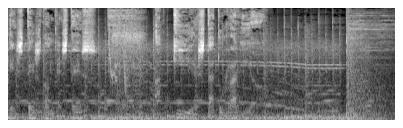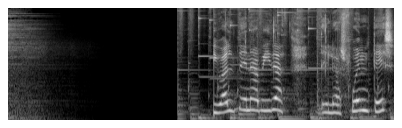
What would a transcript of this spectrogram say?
Estés donde estés, aquí está tu radio. Festival de Navidad de las Fuentes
